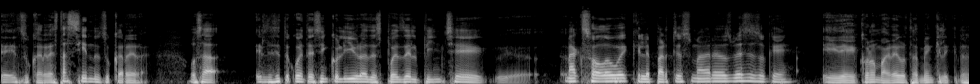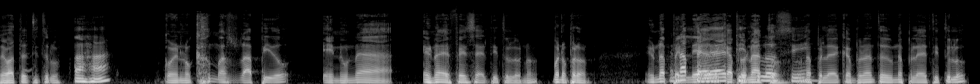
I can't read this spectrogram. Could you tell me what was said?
en su carrera, está haciendo en su carrera. O sea, en las 145 libras después del pinche... eh, Max Holloway que le partió su madre dos veces o qué? y de Conor McGregor también, que le, que le arrebata el título. Ajá. Con el knockout más rápido en una, en una defensa del título, ¿no? Bueno, perdón. En una En una pelea, pelea de de campeonato. título, sí. Una pelea de campeonato, de una pelea de título.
